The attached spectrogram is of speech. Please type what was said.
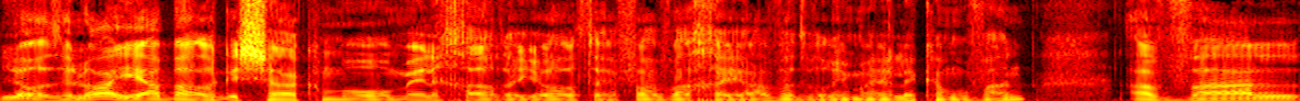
לא, זה לא היה בהרגשה כמו מלך האריות, היפה והחיה והדברים האלה, כמובן, אבל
